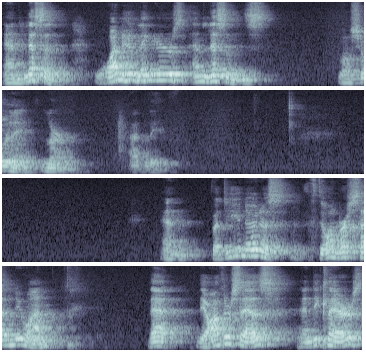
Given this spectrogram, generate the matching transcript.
and listen. One who lingers and listens will surely learn, I believe. And but do you notice, still in verse 71, that the author says and declares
